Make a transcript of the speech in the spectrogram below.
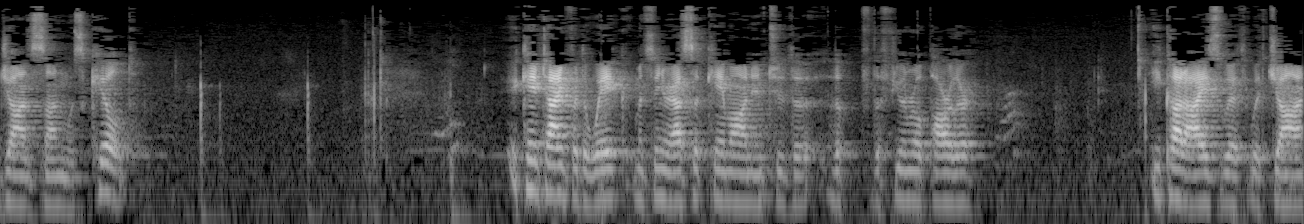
John's son was killed. It came time for the wake. Monsignor Esseff came on into the, the, the funeral parlor. He caught eyes with, with John.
